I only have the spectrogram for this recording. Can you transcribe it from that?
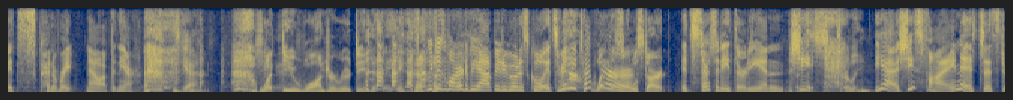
it's kind of right now up in the air. Yeah. What do you want her routine to be? we just want her to be happy to go to school. It's really tough when for does school start? It starts at eight thirty, and she, It's early. yeah, she's fine. It's just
